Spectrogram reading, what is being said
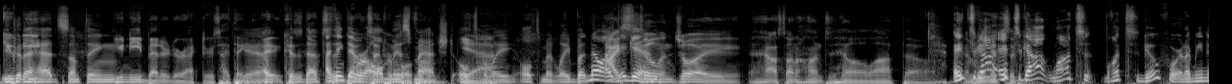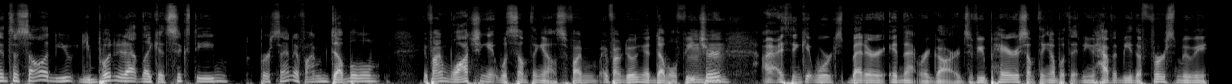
you, You could have had something. You need better directors, I think, yeah, because that's I the think they were all downside for both of them. mismatched Yeah. ultimately. Ultimately, but no, I, I again, still enjoy House on Haunted Hill a lot, though. It's I mean, got it's it's a- got lots of, lots to go for it. I mean, it's a solid. You you put it at like a sixty percent. If I'm double, if I'm watching it with something else, if I'm if I'm doing a double feature, mm-hmm. I, I think it works better in that regards. If you pair something up with it and you have it be the first movie,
